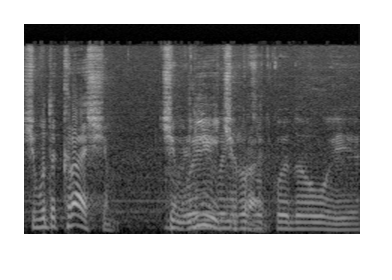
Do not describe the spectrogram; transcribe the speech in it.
що буде кращим, чим ліві Рівень чи праві. розвитку ідеології.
